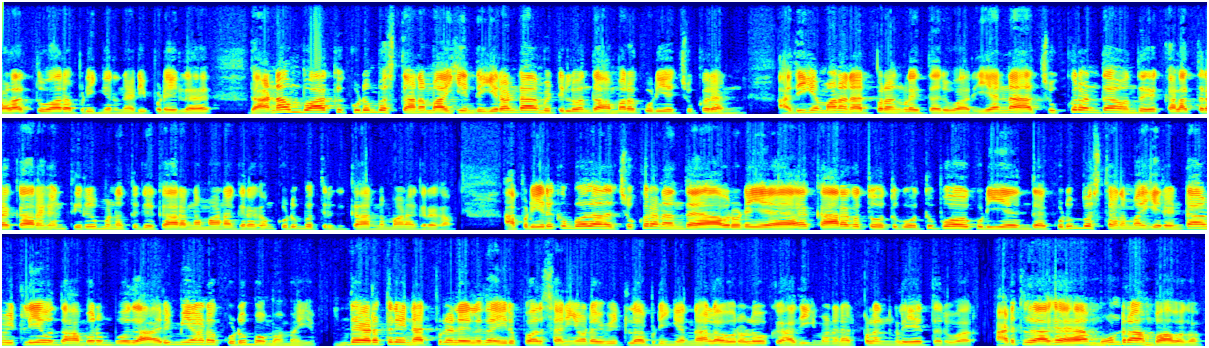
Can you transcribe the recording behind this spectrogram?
வளர்த்துவார் அப்படிங்கிற அடிப்படையில் தனம் வாக்கு குடும்பஸ்தானமாகிய இந்த இரண்டாம் வீட்டில் வந்து அமரக்கூடிய சுக்கரன் அதிகமான நட்புறங்களை தருவார். ஏன்னா சுக்கிரன் தான் வந்து கலத்திரக்காரகன் திருமணத்துக்கு காரணமான கிரகம் குடும்பத்திற்கு காரணமான கிரகம். அப்படி இருக்கும்போது அந்த சுக்கிரன் அந்த அவருடைய காரகத்துவத்துக்கு ஒத்து போகக்கூடிய இந்த குடும்பஸ்தானமாகிய இரண்டாம் வீட்டிலேயே வந்து அமரும் போது அருமையான குடும்பம் அமையும். இந்த இடத்துல நட்பு நிலையில தான் இருப்பார் சனியோட வீட்டில் அப்படிங்கறனால ஓரளவுக்கு அதிகமான நற்பலன்களையே தருவார். அடுத்ததாக மூன்றாம் பாவகம்.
